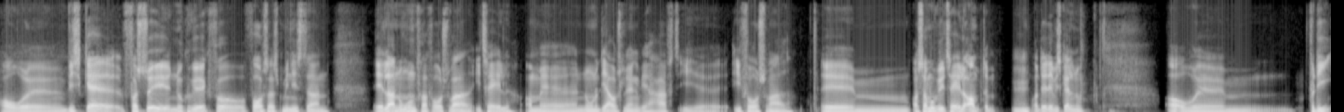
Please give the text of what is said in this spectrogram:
Og øh, vi skal forsøge, nu kan vi jo ikke få forsvarsministeren eller nogen fra forsvaret i tale om øh, nogle af de afsløringer, vi har haft i, øh, i forsvaret. Øh, og så må vi tale om dem, mm. og det er det, vi skal nu. Og øh, fordi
